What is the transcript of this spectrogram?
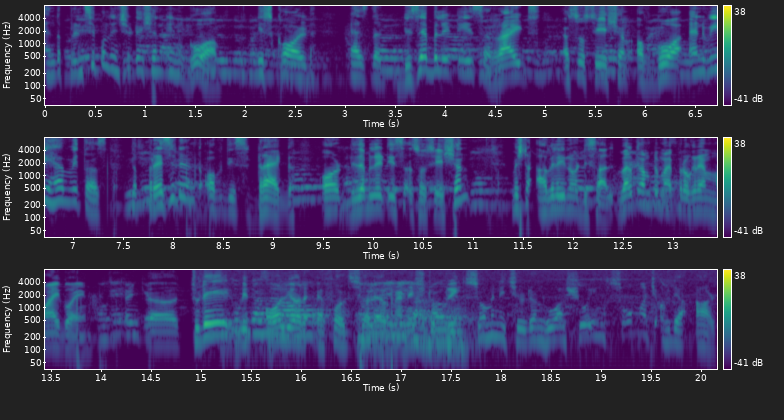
And the principal institution in Goa is called as the Disabilities Rights Association of Goa. And we have with us the president of this DRAG or Disabilities Association, Mr. Avelino Disal. Welcome to my program, My Goa. Uh, today, with all your efforts, you have managed to bring so many children who are showing so much of their art.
